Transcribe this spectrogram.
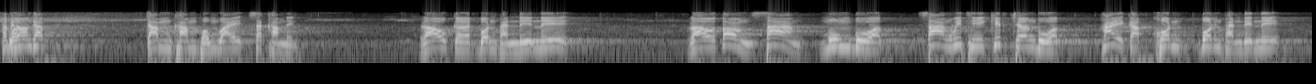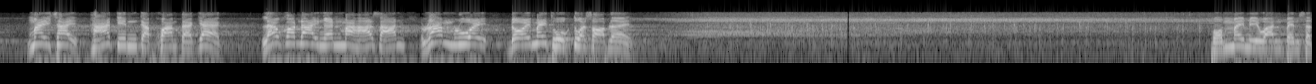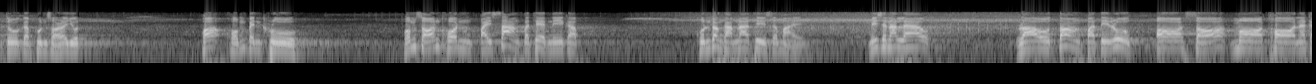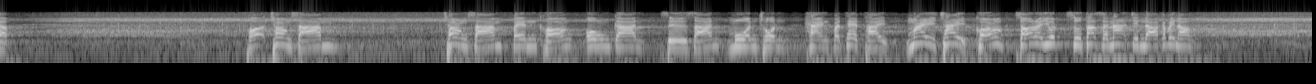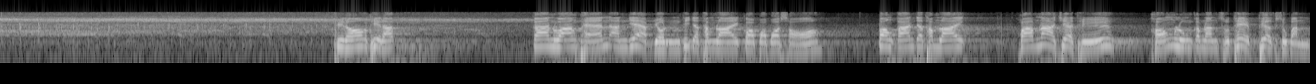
ท่านพี่น้องครับจำคำผมไว้สักคำหนึ่ง เราเกิดบนแผ่นดินนี้ เราต้องสร้างมุมบวก สร้างวิธีคิดเชิงบวก ให้กับคนบนแผ่นดินนี้ ไม่ใช่หากินกับความแตกแยก แล้วก็ได้เงินมหาศาลร่ำรวยโดยไม่ถูกตรวจสอบเลย ผมไม่มีวันเป็นศัตรูกับคุณสรยุทธ์เพราะผมเป็นครู ผมสอนคนไปสร้างประเทศนี้ครับ คุณต้องทำหน้าที่สมัย มิฉะนั้นแล้ว เราต้องปฏิรูปอสมทนะครับ เพราะช่องสามช่องสามเป็นขององค์การสื่อสารมวลชน แห่งประเทศไทย ไม่ใช่ของสรยุทธสุทัศนจินดาครับพี่น้อง พี่น้องที่รัก การวางแผนอันแยบยนต์ที่จะทำลายกปปส ต้องการจะทำลายความน่าเชื่อถือของลุงกำนันสุเทพเทือกสุบรรณ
